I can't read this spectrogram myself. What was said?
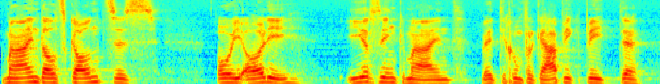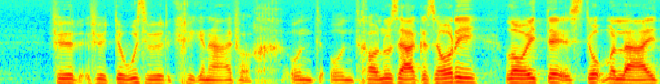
gemeint als Ganzes, euch alle, ihr seid gemeint, möchte ich um Vergebung bitten für, für die Auswirkungen einfach. Und, und kann nur sagen, sorry Leute, es tut mir leid,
